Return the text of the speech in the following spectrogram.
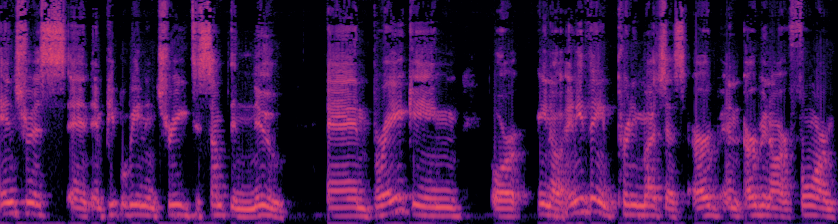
interests and, and people being intrigued to something new and breaking or you know anything pretty much that's urban urban art form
